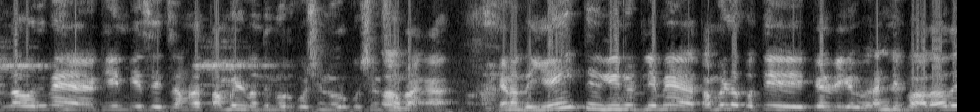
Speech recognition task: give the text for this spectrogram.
எல்லாருமே டிஎன்பிஎஸ்சி எக்ஸாம்ல தமிழ் வந்து நூறு கொஸ்டின் நூறு கொஸ்டின். சொல்றாங்க. ஏன்னா அந்த எயித் யூனிட்லயுமே தமிழை பத்தி கேள்விகள் வரும் கண்டிப்பா. அதாவது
